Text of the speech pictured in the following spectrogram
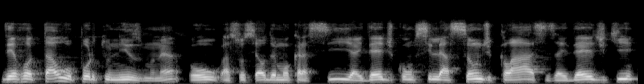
derrotar o oportunismo, né, ou a social-democracia, a ideia de conciliação de classes, a ideia de que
